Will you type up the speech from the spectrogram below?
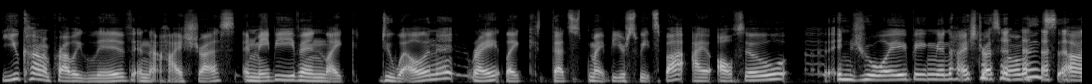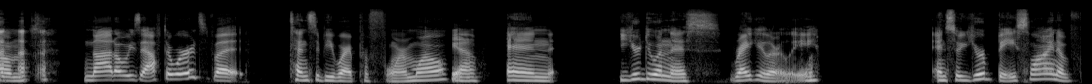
You kind of probably live in that high stress and maybe even like do well in it, right? Like that's might be your sweet spot. I also uh, enjoy being in high stress moments. Um, not always afterwards, but tends to be where I perform well. Yeah. And you're doing this regularly. And so your baseline of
